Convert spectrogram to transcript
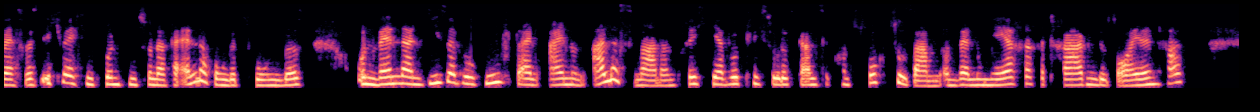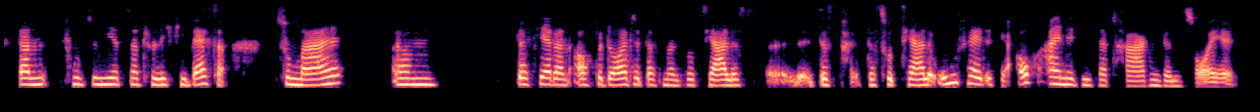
was weiß ich welchen Gründen zu einer Veränderung gezwungen bist. Und wenn dann dieser Beruf dein Ein und Alles war, dann bricht ja wirklich so das ganze Konstrukt zusammen. Und wenn du mehrere tragende Säulen hast, dann funktioniert es natürlich viel besser. Zumal ähm, das ja dann auch bedeutet, dass man soziales, äh, das, das soziale Umfeld ist ja auch eine dieser tragenden Säulen.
